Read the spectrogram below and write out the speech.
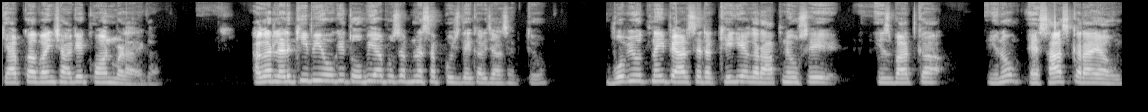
कि आपका वंश आगे कौन बढ़ाएगा? अगर लड़की भी होगी तो भी आप उसे अपना सब कुछ देकर जा सकते हो। वो भी उतना ही प्यार से रखेगी अगर आपने उसे इस बात का यू नो एहसास कराया हो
